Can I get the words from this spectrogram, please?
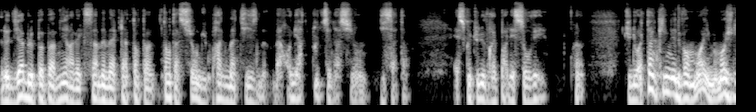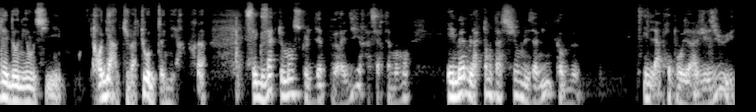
le diable peut pas venir avec ça, même avec la tenta- tentation du pragmatisme? Ben, Regarde toutes ces nations, dit Satan. Est-ce que tu ne devrais pas les sauver hein? Tu dois t'incliner devant moi, et moi je l'ai donné aussi. Regarde, tu vas tout obtenir. C'est exactement ce que le diable pourrait dire à certains moments. Et même la tentation, mes amis, comme il l'a proposé à Jésus,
